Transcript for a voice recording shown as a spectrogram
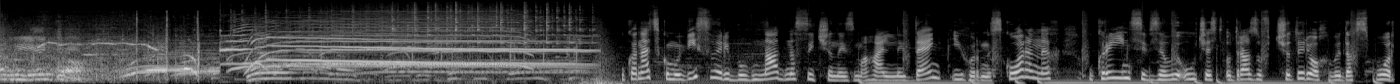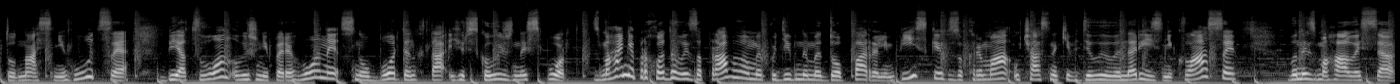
Adrienko. Канадському віслері був наднасичений змагальний день ігор нескорених. Українці взяли участь одразу в чотирьох видах спорту на снігу: це біатлон, лижні перегони, сноубординг та гірськолижний спорт. Змагання проходили за правилами, подібними до паралімпійських. Зокрема, учасників ділили на різні класи. Вони змагалися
